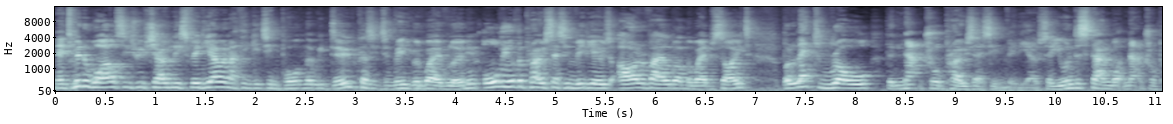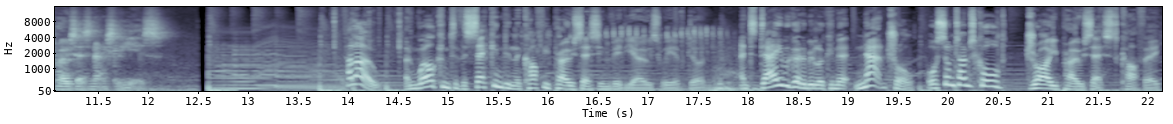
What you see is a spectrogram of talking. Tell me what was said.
Now, it's been a while since we've shown this video, and I think it's important that we do because it's a really good way of learning. All the other processing videos are available on the website, but let's roll the natural processing video so you understand what natural processing actually is. Hello, and welcome to the second in the coffee processing videos we have done. And today we're going to be looking at natural, or sometimes called dry processed coffee.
